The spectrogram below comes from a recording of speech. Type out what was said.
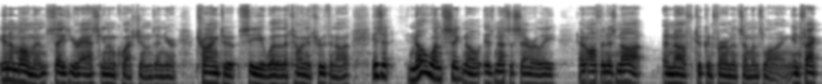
in a moment, say you're asking them questions and you're trying to see whether they're telling the truth or not, is that no one signal is necessarily and often is not enough to confirm that someone's lying. In fact,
